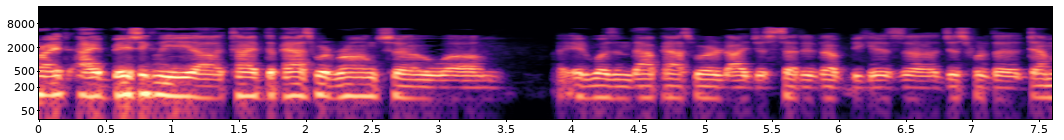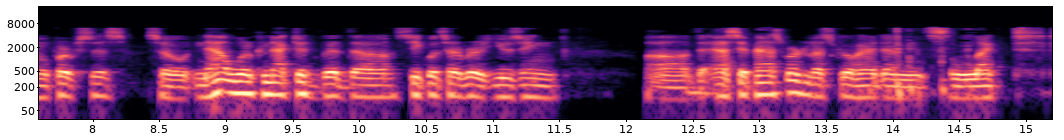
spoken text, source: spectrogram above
All right, I basically uh, typed the password wrong, so um, it wasn't that password. I just set it up because uh, just for the demo purposes. So now we're connected with the SQL Server using uh, the SA password. Let's go ahead and select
